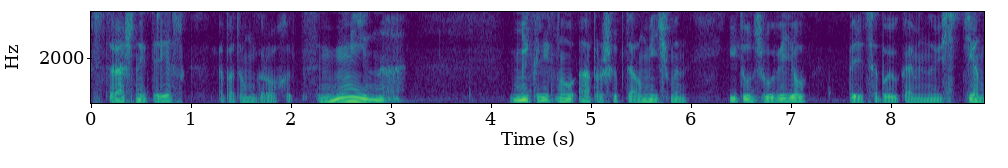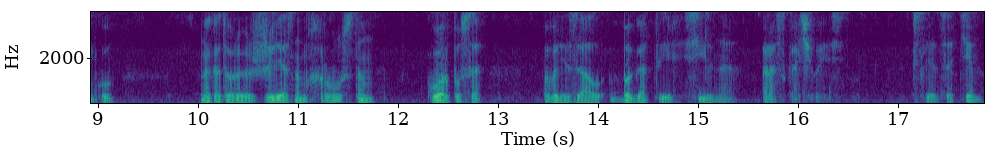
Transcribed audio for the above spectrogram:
Страшный треск, а потом грохот. «Мина!» Не крикнул, а прошептал Мичман, и тут же увидел перед собой каменную стенку, на которую с железным хрустом корпуса вылезал богатырь, сильно раскачиваясь. Вслед за тем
